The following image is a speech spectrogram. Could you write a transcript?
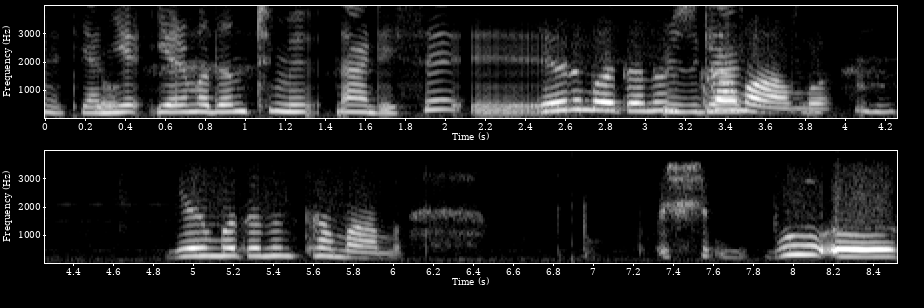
Evet yani Yok. yarımadanın tümü neredeyse e, yarımadanın rüzgar... tamamı. Hı hı. Yarımadanın tamamı. Bu e,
